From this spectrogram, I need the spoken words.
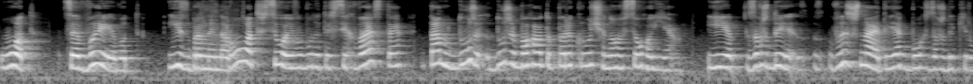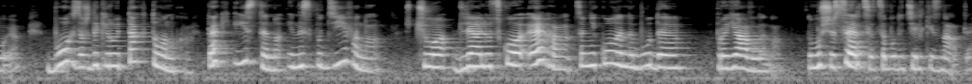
от це ви, от ізбраний народ, все, і ви будете всіх вести. Там дуже, дуже багато перекрученого всього є. І завжди, ви ж знаєте, як Бог завжди керує. Бог завжди керує так тонко, так істинно і несподівано, що для людського ега це ніколи не буде проявлено, тому що серце це буде тільки знати.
